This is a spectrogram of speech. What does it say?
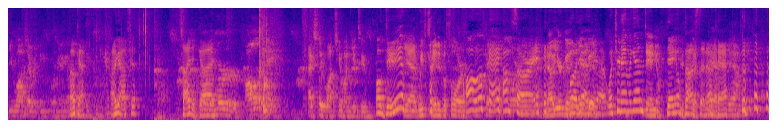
you watch everything for me. I got Okay, I got you. Excited guy. murder all day. Actually, watch you on YouTube. Oh, do you? Yeah, we've traded before. Oh, okay. I'm sorry. yeah. No, you're good. Well, you're yeah, good. yeah. What's your name again? Daniel. Daniel Dustin. Yeah, okay. Yeah,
